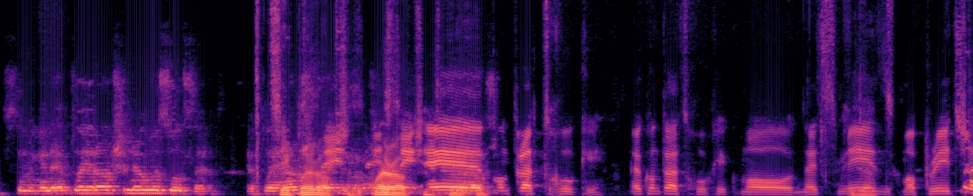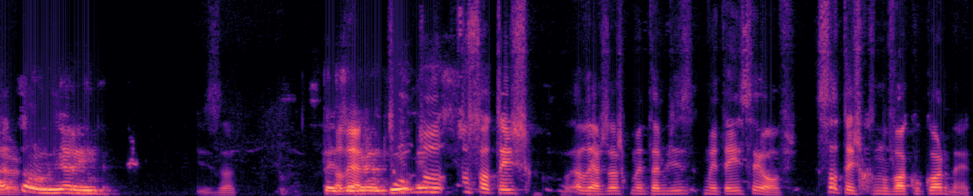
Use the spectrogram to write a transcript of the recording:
Se não me engano, é player option, é o azul, certo? É player sim, option. Player option. É, player option. é, é contrato rookie. É contrato rookie, como o Nate Smith, Exato. como o Preacher. Ah, então, melhor ainda. Exato. Tens aliás, tu, tu, tu, só tens, aliás, nós comentamos isso, comentei isso é óbvio. Só tens que renovar com o Cornet,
